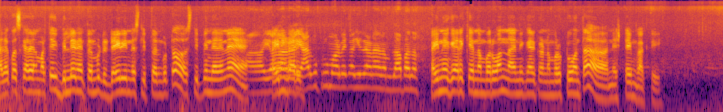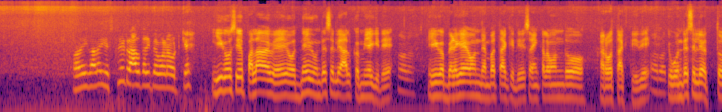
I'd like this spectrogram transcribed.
ಅದಕ್ಕೋಸ್ಕರ ಏನ್ ಮಾಡ್ತೀವಿ ಬಿಲ್ಲೇನೆ ತಂದ್ಬಿಟ್ಟು ಡೈರಿಯಿಂದ ಸ್ಲಿಪ್ ತಂದ್ಬಿಟ್ಟು ಸ್ಲಿಪ್ ಯಾರಿಗೂ ಪ್ರೂವ್ ಅಣ್ಣ ಲಾಭನ. ಹೈನುಗಾರಿಕೆ ನಂಬರ್ ಒನ್ ಹೈನುಗಾರಿಕೆ ನಂಬರ್ ಟೂ ಅಂತ ನೆಕ್ಸ್ಟ್ ಟೈಮ್ಗೆ ಹಾಕ್ತಿವಿ. ಈಗ ಎಷ್ಟು ಲೀಟರ್ ಹಾಲು ಕರಿತೇವೆ ಅಣ್ಣ ಒಟ್ಟಿಗೆ? ಈಗ ಹೊಸಿ ಫಲ ಹದಿನೈದು ಒಂದೇ ಸಲ ಹಾಲು ಕಮ್ಮಿ ಆಗಿದೆ. ಈಗ ಬೆಳಗ್ಗೆ ಒಂದು ಎಂಬತ್ತು ಹಾಕಿದ್ದೀವಿ ಸಾಯಂಕಾಲ ಒಂದು ಅರವತ್ತು ಹಾಕ್ತೀವಿ ಈಗ ಒಂದೇ ಸಲ ಹತ್ತು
